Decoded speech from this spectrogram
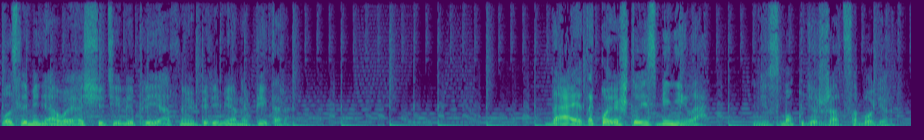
после меня вы ощутили приятную перемену, Питер. Да, это кое-что изменило. Не смог удержаться Богерт.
